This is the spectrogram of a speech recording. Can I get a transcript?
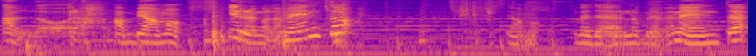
allora abbiamo il regolamento. Possiamo vederlo brevemente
